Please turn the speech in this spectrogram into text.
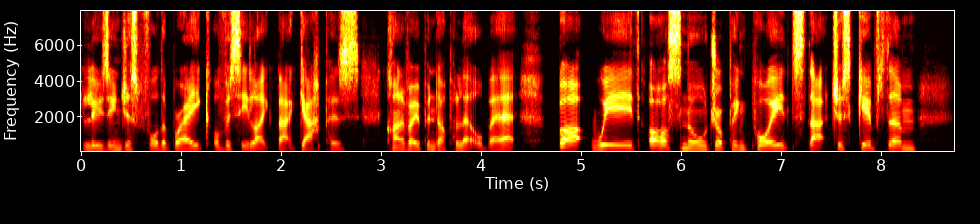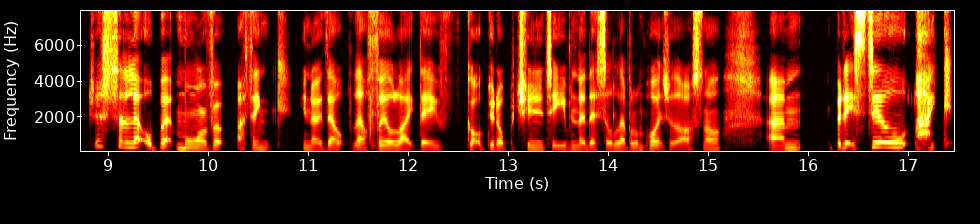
losing just before the break, obviously, like that gap has kind of opened up a little bit, but with Arsenal dropping points, that just gives them just a little bit more of a I think you know they'll they'll feel like they've got a good opportunity even though they're still level on points with Arsenal um, but it's still like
